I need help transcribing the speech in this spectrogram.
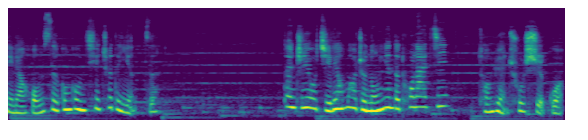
那辆红色公共汽车的影子。但只有几辆冒着浓烟的拖拉机从远处驶过。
